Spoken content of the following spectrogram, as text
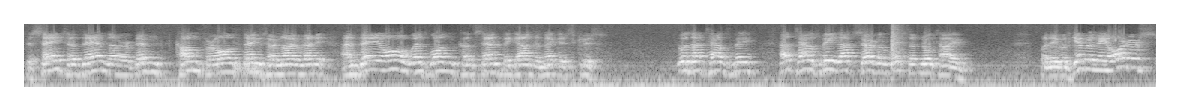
to say to them that are bidden, Come, for all things are now ready. And they all with one consent began to make excuse. What that tells me? That tells me that servant wasted no time. When he was given the orders,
